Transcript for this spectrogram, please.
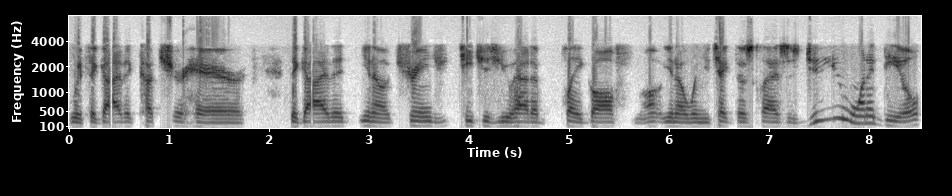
with the guy that cuts your hair, the guy that, you know, trains, teaches you how to play golf, you know, when you take those classes? Do you want to deal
